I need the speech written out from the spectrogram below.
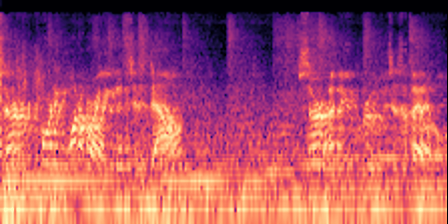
Sir, reporting one of our units is down. Sir, a new ruse is available.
